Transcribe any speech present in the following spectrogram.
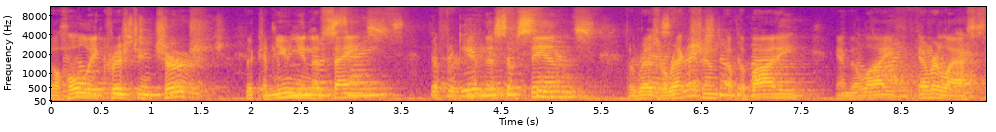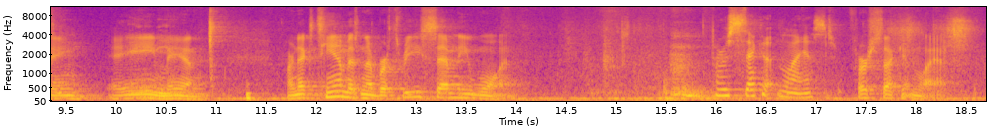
the holy Christian church, the communion of saints, the forgiveness of sins, the resurrection of the body, and the life everlasting. Amen. Our next hymn is number 371. First, second, and last. First, second, and last.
